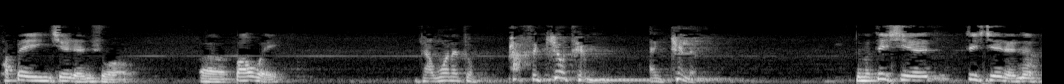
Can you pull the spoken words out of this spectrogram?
他被一些人所呃包围， that wanted to persecute him and kill him. 那么这些这些人呢，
